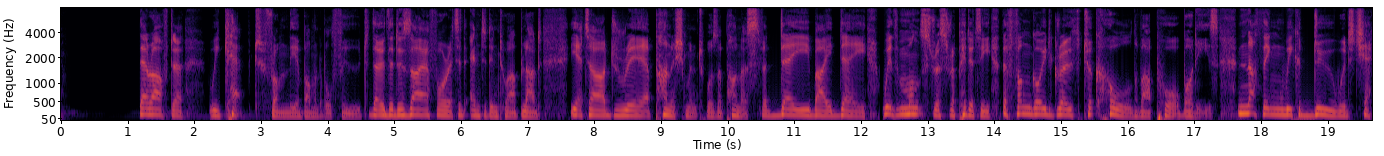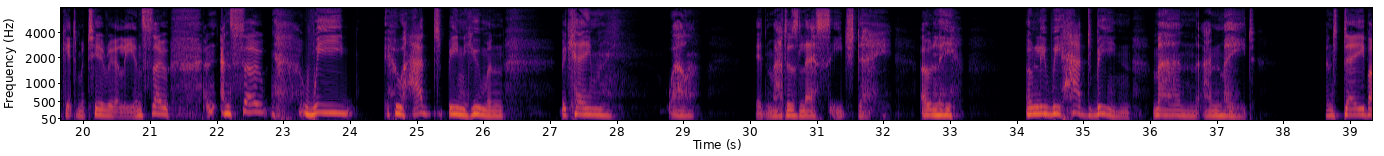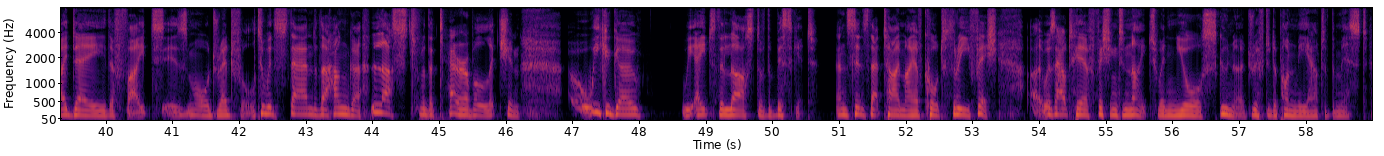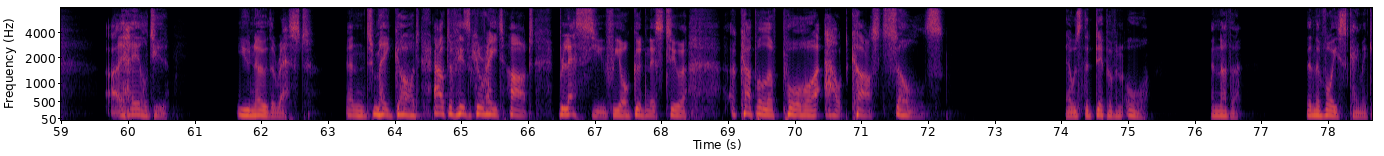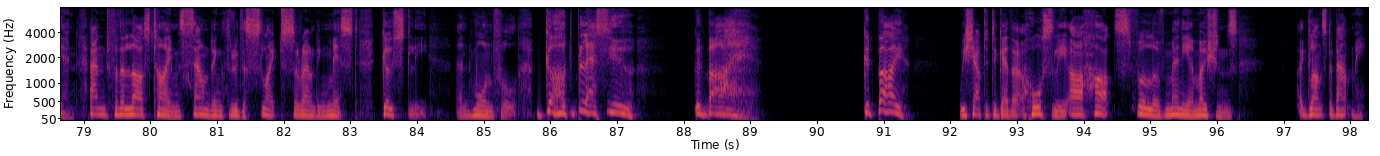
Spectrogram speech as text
Thereafter we kept from the abominable food, though the desire for it had entered into our blood, yet our drear punishment was upon us, for day by day, with monstrous rapidity, the fungoid growth took hold of our poor bodies. Nothing we could do would check it materially, and so, and, and so, we who had been human became, well, it matters less each day. Only, only we had been man and maid. And day by day the fight is more dreadful, to withstand the hunger, lust for the terrible lichen. A week ago, we ate the last of the biscuit, and since that time I have caught three fish. I was out here fishing tonight when your schooner drifted upon me out of the mist. I hailed you. You know the rest. And may God, out of his great heart, bless you for your goodness to a, a couple of poor outcast souls. There was the dip of an oar. Another then the voice came again, and for the last time sounding through the slight surrounding mist, ghostly and mournful. God bless you! Goodbye! Goodbye! We shouted together hoarsely, our hearts full of many emotions. I glanced about me.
